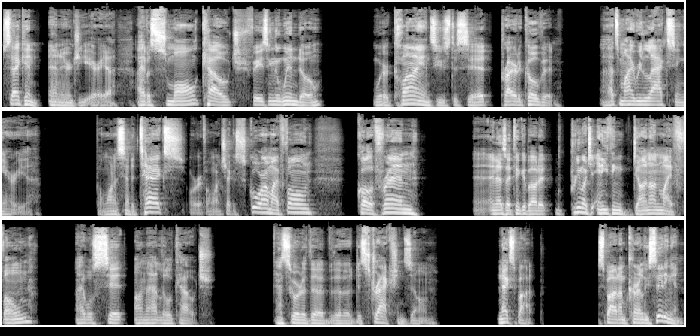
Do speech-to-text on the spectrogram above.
Second energy area, I have a small couch facing the window where clients used to sit prior to COVID. That's my relaxing area. If I want to send a text or if I want to check a score on my phone, call a friend, and as I think about it, pretty much anything done on my phone, I will sit on that little couch. That's sort of the, the distraction zone. Next spot, spot I'm currently sitting in.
